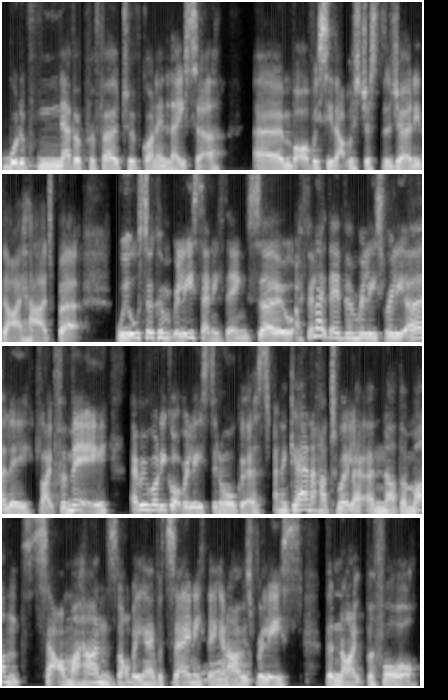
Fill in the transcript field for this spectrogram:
would have never preferred to have gone in later. Um, but obviously that was just the journey that I had. But we also couldn't release anything. So I feel like they've been released really early. Like for me, everybody got released in August. And again, I had to wait like another month, sat on my hands, not being able to say anything. And I was released the night before.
